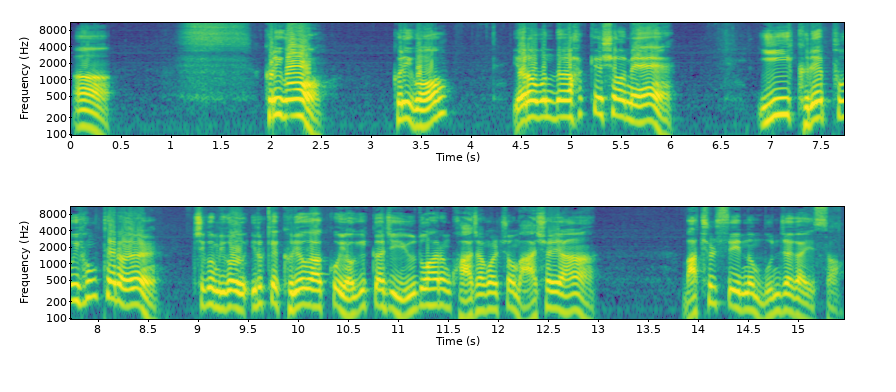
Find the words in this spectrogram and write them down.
어. 그리고 그리고 여러분들 학교 시험에 이 그래프 형태를 지금 이거 이렇게 그려갖고 여기까지 유도하는 과정을 좀 아셔야 맞출 수 있는 문제가 있어.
